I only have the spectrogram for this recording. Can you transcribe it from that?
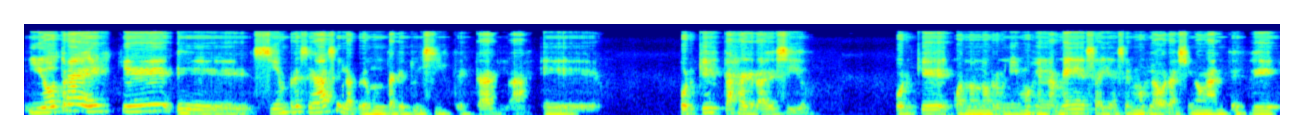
Y otra es que eh, siempre se hace la pregunta que tú hiciste, Carla, eh, ¿por qué estás agradecido? Porque cuando nos reunimos en la mesa y hacemos la oración antes de,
